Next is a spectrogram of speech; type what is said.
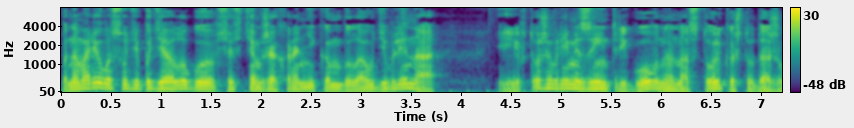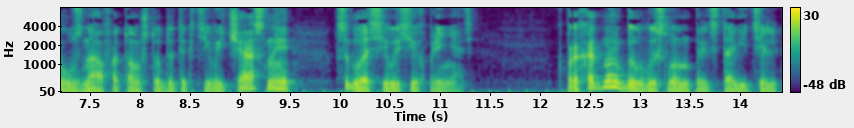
Пономарева, судя по диалогу, все с тем же охранником была удивлена и в то же время заинтригована настолько, что даже узнав о том, что детективы частные, согласилась их принять. К проходной был выслан представитель,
